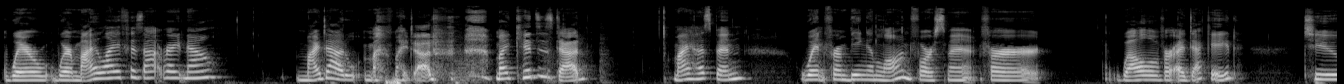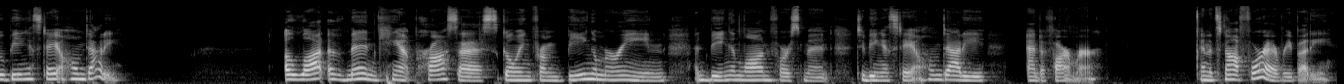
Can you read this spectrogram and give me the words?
where where my life is at right now, my dad, my, my dad, my kids' dad, my husband went from being in law enforcement for well over a decade to being a stay at home daddy. A lot of men can't process going from being a Marine and being in law enforcement to being a stay at home daddy and a farmer. And it's not for everybody.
